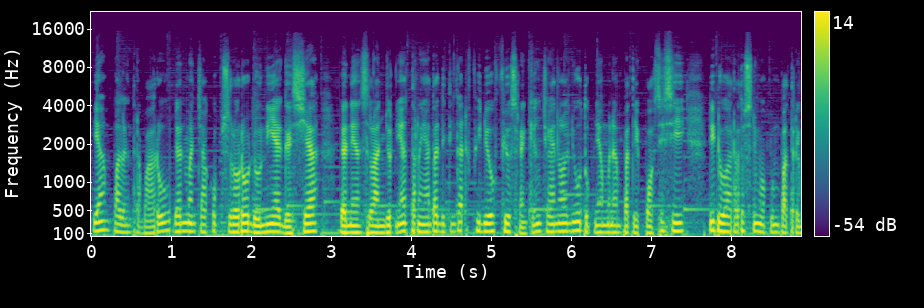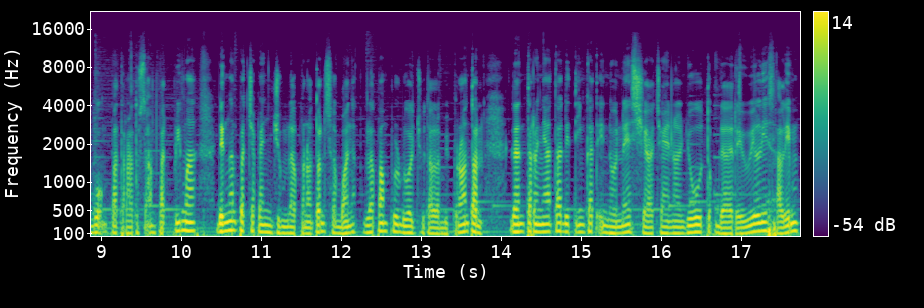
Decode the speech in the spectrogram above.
yang paling terbaru dan mencakup seluruh dunia guys ya dan yang selanjutnya ternyata di tingkat video views ranking channel YouTube YouTube-nya menempati posisi di 254.445 dengan pencapaian jumlah penonton sebanyak 82 juta lebih penonton dan ternyata di tingkat Indonesia channel YouTube dari Willy Salim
